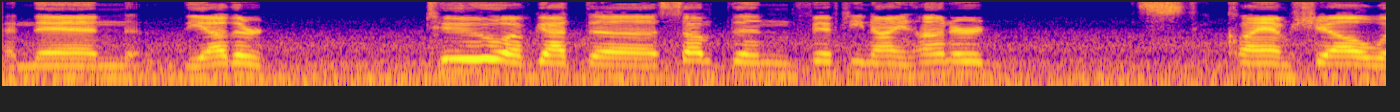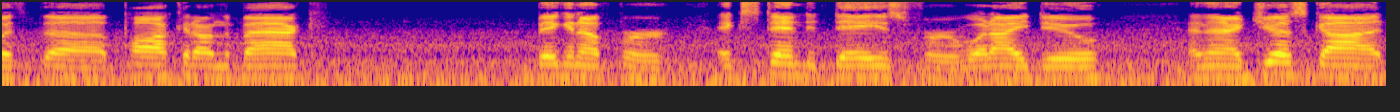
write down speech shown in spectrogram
And then the other two, I've got the something 5900 clamshell with the pocket on the back, big enough for extended days for what I do. And then I just got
